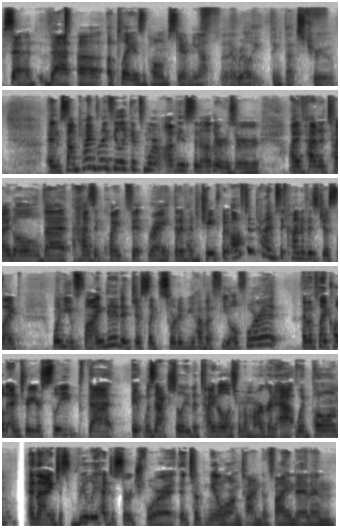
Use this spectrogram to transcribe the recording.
said that uh, a play is a poem standing up. And I really think that's true. And sometimes I feel like it's more obvious than others, or I've had a title that hasn't quite fit right that I've had to change. But oftentimes it kind of is just like when you find it, it just like sort of you have a feel for it. I have a play called Enter Your Sleep that it was actually the title is from a Margaret Atwood poem. And I just really had to search for it. It took me a long time to find it. And,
